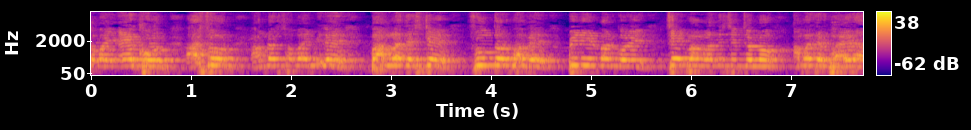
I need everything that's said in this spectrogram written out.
সবাই এখন আসুন, আমরা সবাই মিলে বাংলাদেশকে সুন্দরভাবে বিনির্মাণ করি যে বাংলাদেশের জন্য আমাদের ভাইয়েরা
